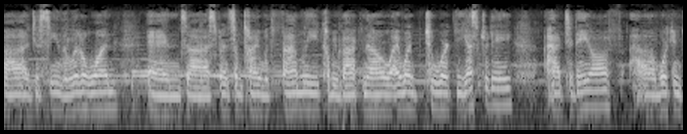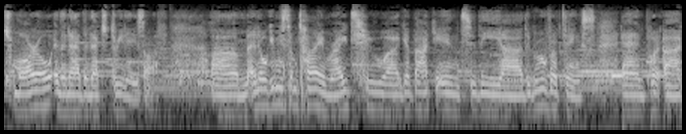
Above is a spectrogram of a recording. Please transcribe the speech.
Uh, just seeing the little one and uh, spent some time with family. Coming back now, I went to work yesterday had today off, um, working tomorrow, and then I had the next three days off. Um, and it'll give me some time, right, to uh, get back into the uh, the groove of things and put uh,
